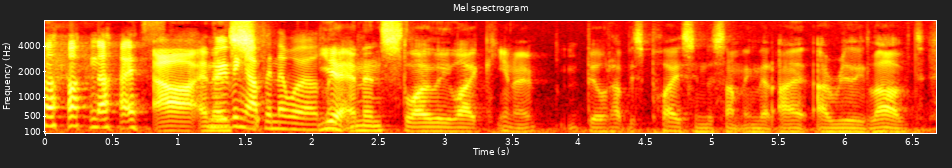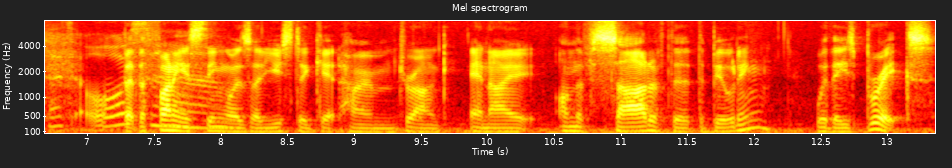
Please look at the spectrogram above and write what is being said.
oh, nice. Uh, and Moving s- up in the world. Yeah, like- and then slowly, like you know, built up this place into something that I, I really loved. That's awesome. But the funniest thing was, I used to get home drunk, and I on the facade of the the building were these bricks,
